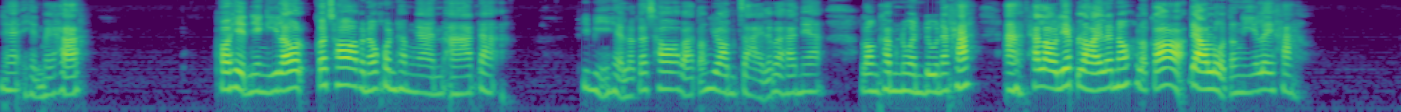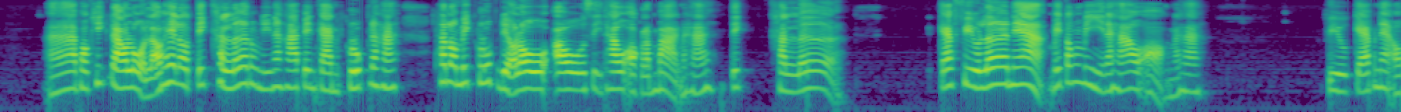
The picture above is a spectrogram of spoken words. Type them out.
เนี่ยเห็นไหมคะ พอเห็นอย่างนี้แล้วก็ชอบนะคนทำงานอาร์ตอะ พี่หมีเห็นแล้วก็ชอบอะต้องยอมจ่ายแล้วป่ะคะเนี่ย ลองคำนวณดูนะคะ อะ ถ้าเราเรียบร้อยแล้วเนาะแล้วก็ดาวน์โหลดตรงนี้เลยค่ะอ่าพอคลิกดาวน์โหลดแล้วให้เราติ๊กคัลเลอร์ตรงนี้นะคะ เป็นการกรุ๊ปนะคะ ถ้าเราไม่กรุ๊ปเดี๋ยวเราเอาสีเทาออกลำบากนะคะ ติ๊กคัลเลอร์แกปฟิลเลอร์เนี่ย ไม่ต้องมีนะคะ เอาออกนะคะฟิลแกปเนี่ยเอา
